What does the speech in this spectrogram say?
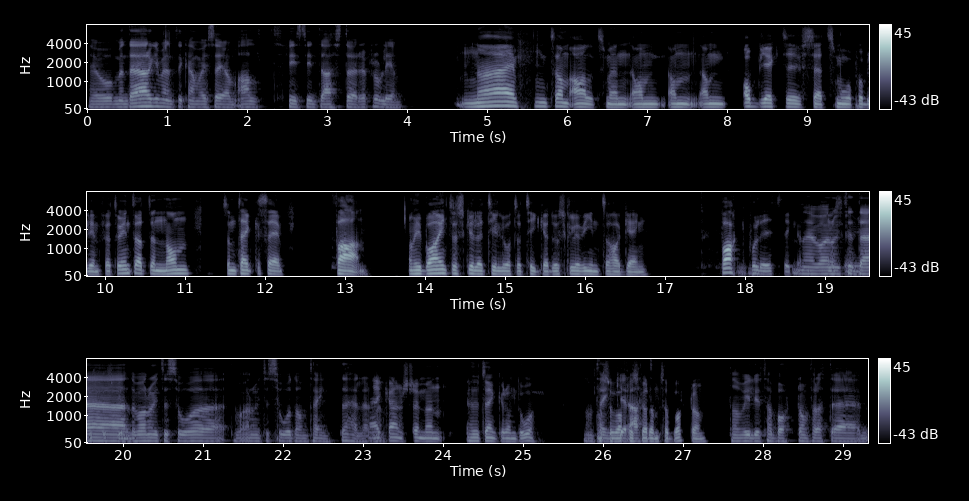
Jo, men det argumentet kan man ju säga om allt. Finns det inte större problem? Nej, inte om allt, men om, om, om objektivt sett små problem. För jag tror inte att det är någon som tänker sig, fan, om vi bara inte skulle tillåta tigga, då skulle vi inte ha gäng. Fuck politiker. Nej, det var nog Alltså, inte där. försvinner. Det var nog inte så. Det var nog inte så de tänkte heller. Nej, men kanske, men hur tänker de då? de Alltså tänker varför ska de ta bort dem? de vill ju ta bort dem för att det är,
